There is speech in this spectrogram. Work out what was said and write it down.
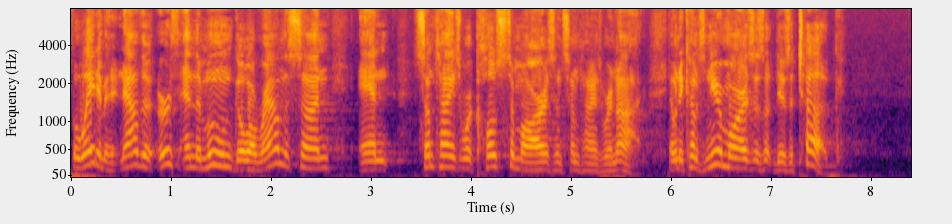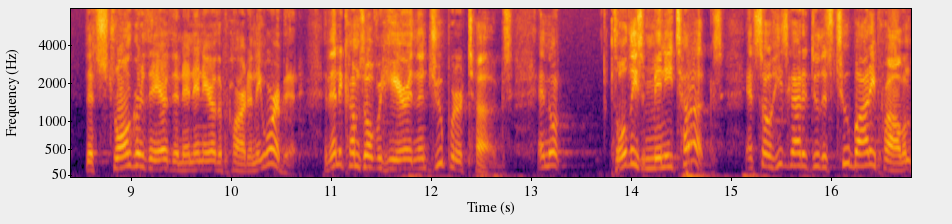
But wait a minute, now the earth and the moon go around the sun, and sometimes we're close to Mars and sometimes we're not. And when it comes near Mars, there's a, there's a tug that's stronger there than in any other part in the orbit. And then it comes over here, and then Jupiter tugs. And it's all these mini tugs. And so he's got to do this two body problem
